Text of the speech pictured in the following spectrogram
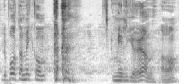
Du pratar mycket om miljön. Ja,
